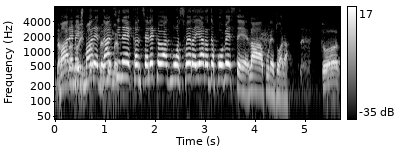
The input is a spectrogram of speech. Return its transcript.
da. Mare la noi meci mare, toată dați-ne că înțeleg că e o atmosferă iară de poveste la Hunedoara. Tot,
